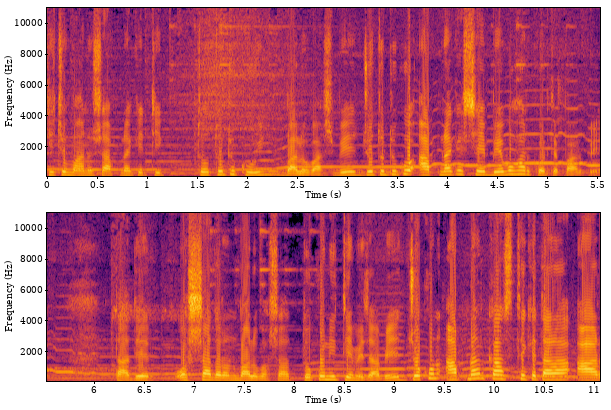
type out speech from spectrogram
কিছু মানুষ আপনাকে ঠিক ততটুকুই ভালোবাসবে যতটুকু আপনাকে সে ব্যবহার করতে পারবে। তাদের অসাধারণ ভালোবাসা তখনই থেমে যাবে যখন আপনার কাছ থেকে তারা আর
